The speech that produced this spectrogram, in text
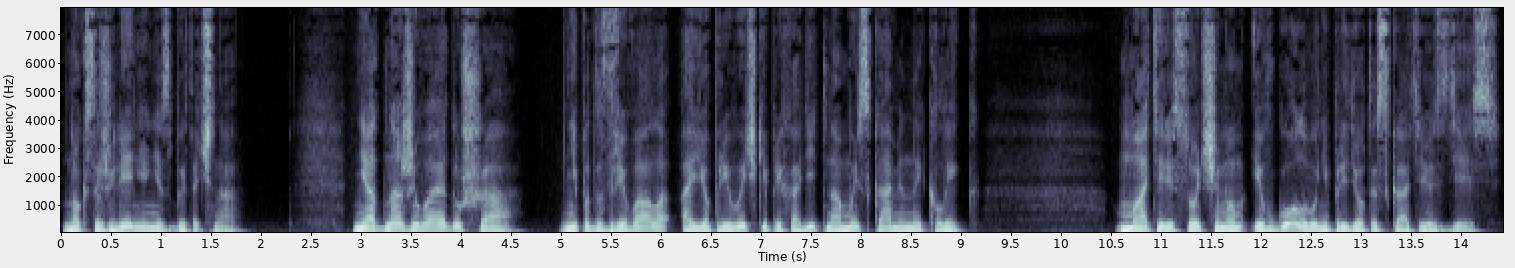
но, к сожалению, несбыточна. Ни одна живая душа не подозревала о ее привычке приходить на мыс Каменный Клык. Матери с отчимом и в голову не придет искать ее здесь,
